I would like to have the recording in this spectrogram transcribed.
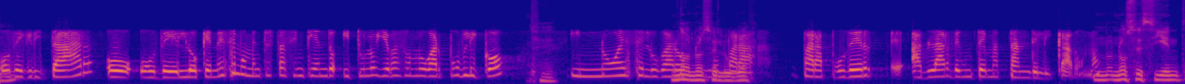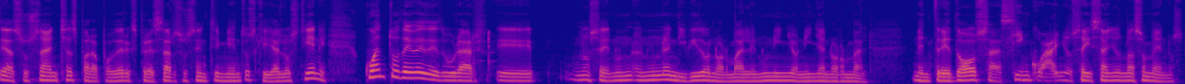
o de gritar o, o, de lo que en ese momento está sintiendo y tú lo llevas a un lugar público y no es el lugar no, no es el lugar. para para poder eh, hablar de un tema tan delicado, ¿no? ¿no? se siente a sus anchas para poder expresar sus sentimientos que ya los tiene. ¿Cuánto debe de durar, eh, no sé, en un, en un individuo normal, en un niño o niña normal, entre dos a cinco años, seis años más o menos,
